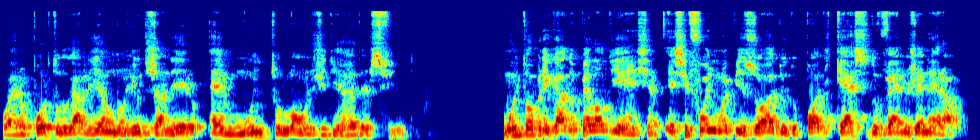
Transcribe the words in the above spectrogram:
o aeroporto do Galeão, no Rio de Janeiro, é muito longe de Huddersfield. Muito obrigado pela audiência. Esse foi um episódio do podcast do Velho General.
